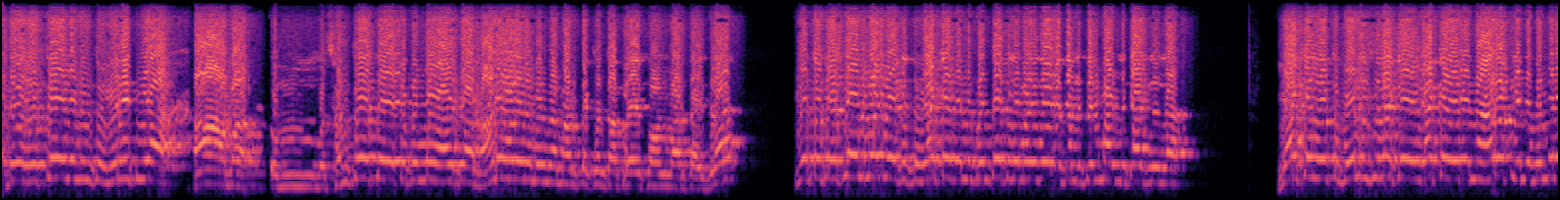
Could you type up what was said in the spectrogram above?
ಅಥವಾ ರಸ್ತೆಯಲ್ಲಿ ನಿಂತು ಈ ರೀತಿಯ, ಆ ಸಂತ್ರಸ್ತೆಯ ಕುಟುಂಬ ಮಾನವರನ್ನ ಮಾಡ್ತಕ್ಕಂತ ಪ್ರಯತ್ನವನ್ನು ಮಾಡ್ತಾ ಇದ್ರ? ಇವತ್ತು ಪ್ರಶ್ನೆಯನ್ನು ಮಾಡಬೇಕಿತ್ತು, ಯಾಕೆ ಅದನ್ನು ಪಂಚಾಯತ್ಗೆ ಮಾಡಿದವರು ಅದನ್ನು ತಿಳಿ ಮಾಡ್ಲಿಕ್ಕೆ ಆಗ್ಲಿಲ್ಲ? ಯಾಕೆ ಇವತ್ತು ಪೊಲೀಸ್ ಇಲಾಖೆ, ಯಾಕೆ ಅವರನ್ನ ಆರೋಪಿಯನ್ನು ಬಂಧನ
